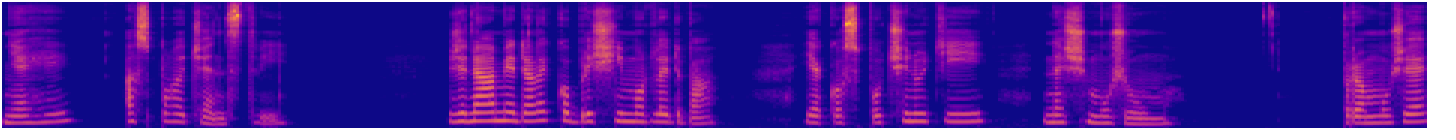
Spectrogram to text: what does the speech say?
něhy a společenství. Ženám je daleko bližší modlitba, jako spočinutí, než mužům. Pro muže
